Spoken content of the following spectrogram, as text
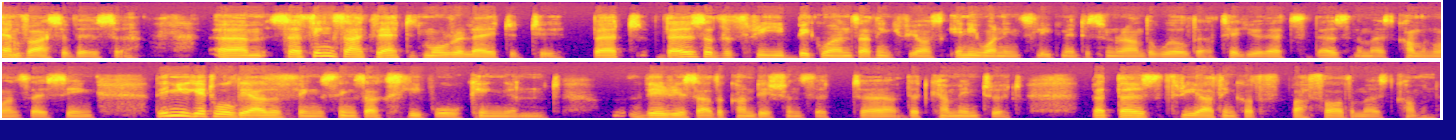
and vice versa. Um, so things like that is more related to. But those are the three big ones. I think if you ask anyone in sleep medicine around the world, they'll tell you that's those are the most common ones they're seeing. Then you get all the other things, things like sleepwalking and various other conditions that uh, that come into it. But those three, I think, are by far the most common.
